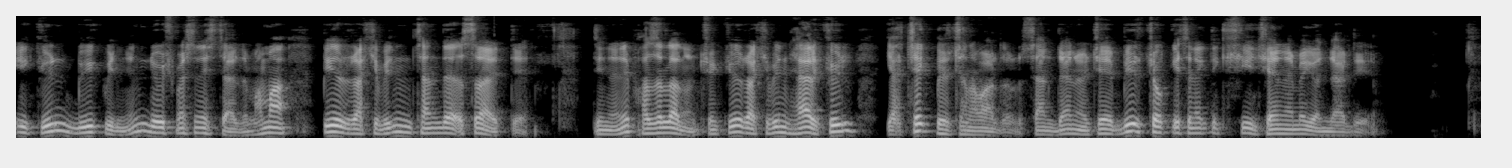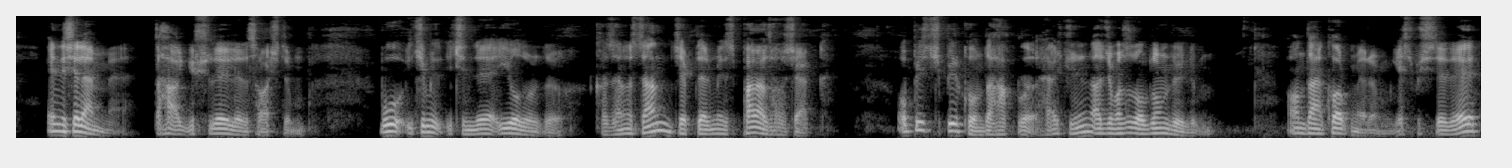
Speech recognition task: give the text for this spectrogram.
İlk gün büyük birinin dövüşmesini isterdim ama bir rakibin sende ısrar etti. Dinlenip hazırlanın çünkü rakibin Herkül gerçek bir canavardır. Senden önce birçok yetenekli kişiyi cehenneme gönderdi. Endişelenme. Daha güçlüleriyle de savaştım. Bu ikimiz için de iyi olurdu. Kazanırsan ceplerimiz para olacak. O piç bir konuda haklı. Herkül'ün acımasız olduğunu duydum. Ondan korkmuyorum. Geçmişte de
